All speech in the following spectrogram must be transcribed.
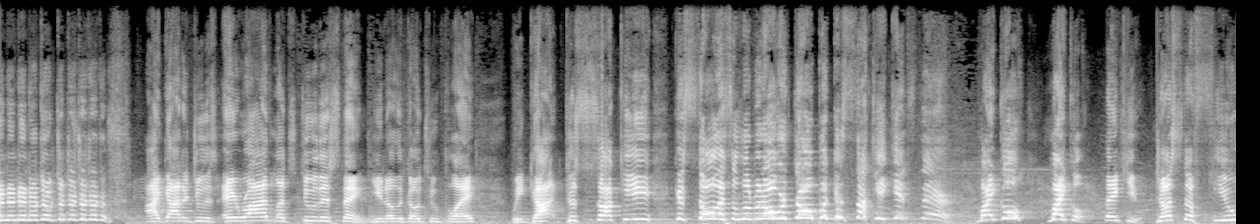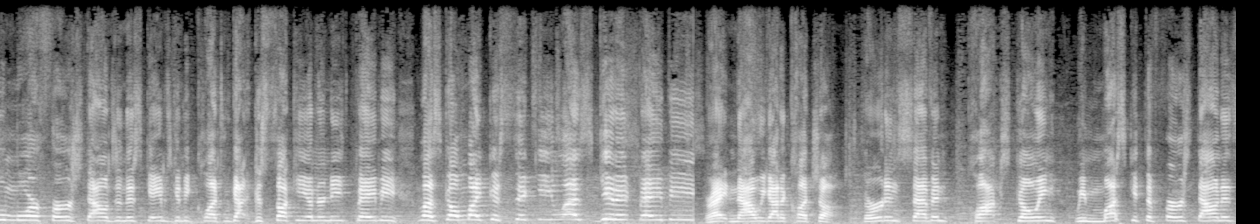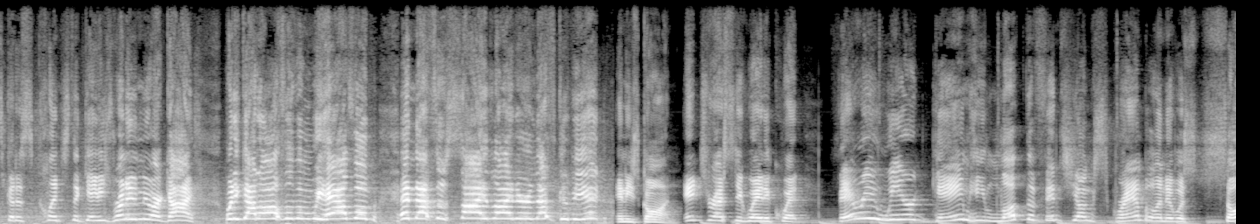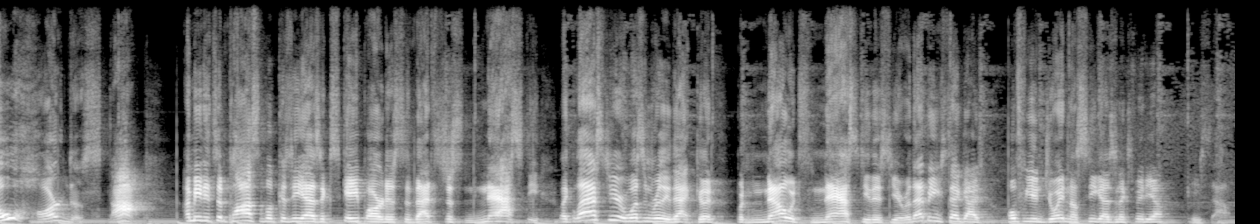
I got to do this. A-Rod, let's do this thing. You know the go-to play. We got Gesicki. Gasol, that's a little bit overthrown, but Gesicki gets there. Michael, Michael, thank you. Just a few more first downs in this game's gonna be clutch. We got Gesicki underneath, baby. Let's go, Mike Gesicki. Let's get it, baby. Right now, we gotta clutch up. Third and seven, clock's going. We must get the first down. It's gonna clinch the game. He's running into our guy but he got off of him. We have him, and that's a sideliner, and that's gonna be it. And he's gone. Interesting way to quit. Very weird game. He loved the Vince Young scramble, and it was so hard to stop. I mean, it's impossible because he has escape artists, and that's just nasty. Like last year, it wasn't really that good, but now it's nasty this year. With that being said, guys, hopefully you enjoyed, and I'll see you guys in the next video. Peace out.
